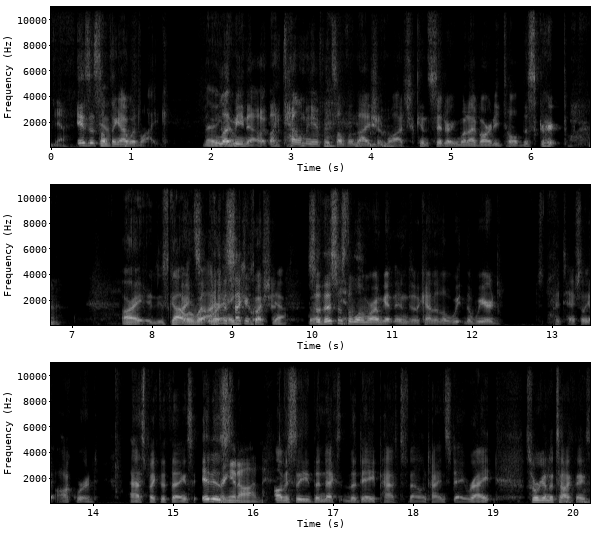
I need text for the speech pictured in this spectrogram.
Yeah. Is it something I would like? There you Let go. me know. Like, tell me if it's something that I should watch, considering what I've already told this group. All right, Scott. All right, we're, so I we're have a second anxious- question. Yeah. So this is Yeah. the one where I'm getting into kind of the the weird, potentially awkward aspect of things. It is Bring it on. obviously the next the day past Valentine's Day, right? So we're gonna talk things.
